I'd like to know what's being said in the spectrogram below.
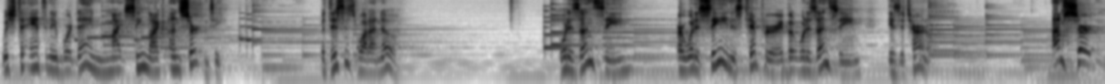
which to Anthony Bourdain might seem like uncertainty. But this is what I know what is unseen, or what is seen, is temporary, but what is unseen is eternal. I'm certain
